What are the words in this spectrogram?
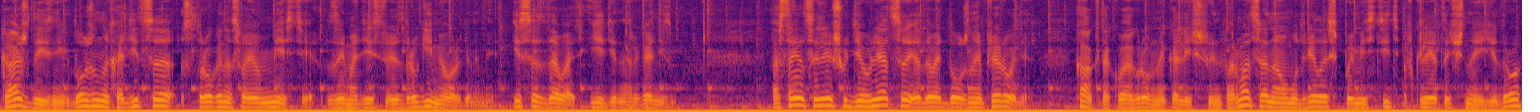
каждый из них должен находиться строго на своем месте, взаимодействуя с другими органами и создавать единый организм. Остается лишь удивляться и отдавать должное природе. Как такое огромное количество информации она умудрилась поместить в клеточное ядро,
